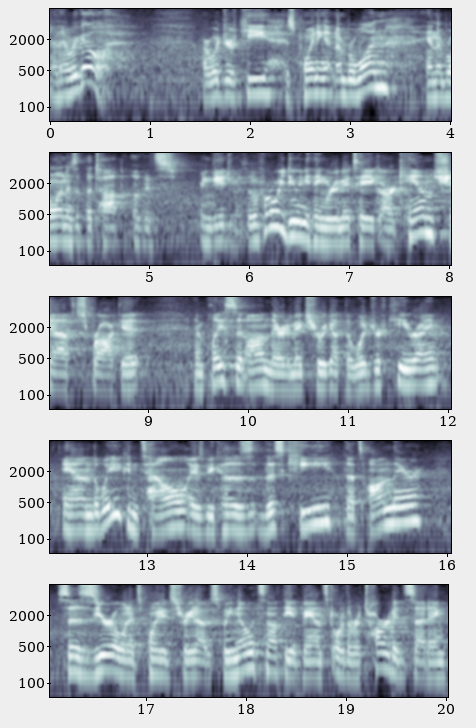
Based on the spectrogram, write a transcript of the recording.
And there we go. Our Woodruff key is pointing at number one, and number one is at the top of its engagement. So before we do anything, we're gonna take our camshaft sprocket and place it on there to make sure we got the Woodruff key right. And the way you can tell is because this key that's on there says zero when it's pointed straight up. So we know it's not the advanced or the retarded setting.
